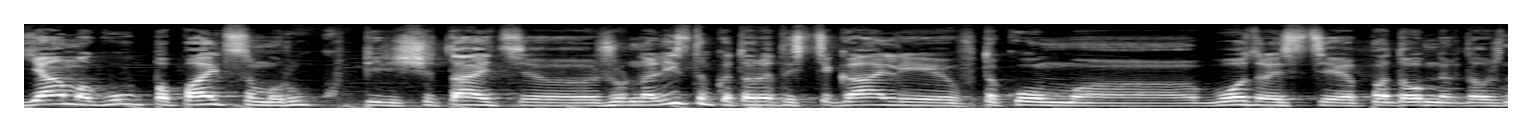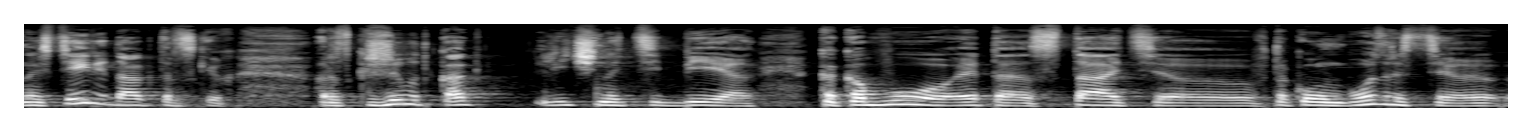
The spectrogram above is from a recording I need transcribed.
я могу по пальцам рук пересчитать э, журналистов, которые достигали в таком э, возрасте подобных должностей редакторских. Расскажи вот как лично тебе, каково это стать э, в таком возрасте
